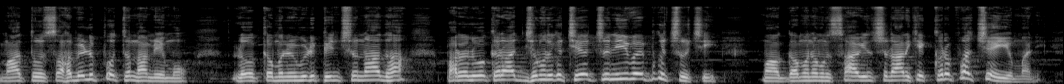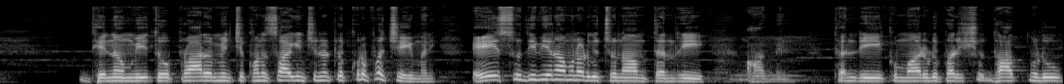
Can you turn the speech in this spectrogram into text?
మాతో సహా వెళ్ళిపోతున్నామేమో లోకమును విడిపించునాథ పరలోక రాజ్యములకు చేర్చు నీ వైపుకు చూచి మా గమనమును సాగించడానికి కృప చేయమని. దినం మీతో ప్రారంభించి కొనసాగించినట్లు కృప చేయమని ఏసు దివ్యనామను అడుగుచున్నాం తండ్రి. ఆమె తండ్రి కుమారుడు పరిశుద్ధాత్ముడు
